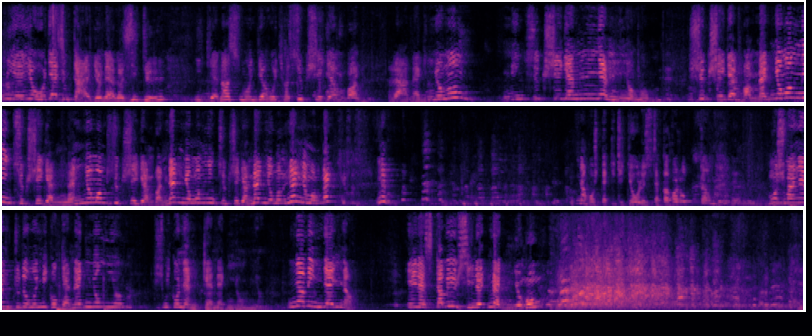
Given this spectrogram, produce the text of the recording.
Milyen jó, hogy ezután jön el az idő. Igen, azt mondja, hogy ha szükségem van rá, megnyomom, nincs szükségem, nem nyomom. Szükségem van, megnyomom, nincs szükségem, nem nyomom, szükségem van, nem nyomom, nincs szükségem, megnyomom, nem nyomom, meg... Nem. Na most egy kicsit jól összekavarodtam. Most már nem tudom, hogy mikor kell megnyomjam, és mikor nem kell megnyomjam. Na mindegy, na. Én ezt a műszínöt megnyomom.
